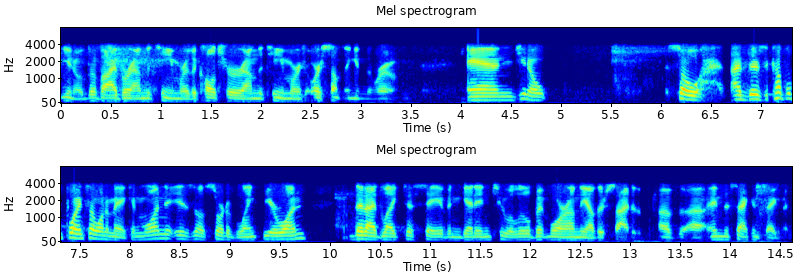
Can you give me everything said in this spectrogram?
you know the vibe around the team or the culture around the team or or something in the room. And you know, so uh, there's a couple points I want to make, and one is a sort of lengthier one that I'd like to save and get into a little bit more on the other side of, of uh, in the second segment,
